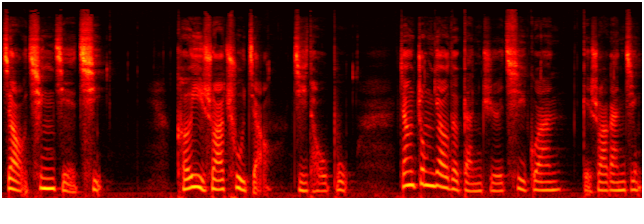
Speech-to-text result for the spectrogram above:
叫清洁器，可以刷触角及头部，将重要的感觉器官给刷干净。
